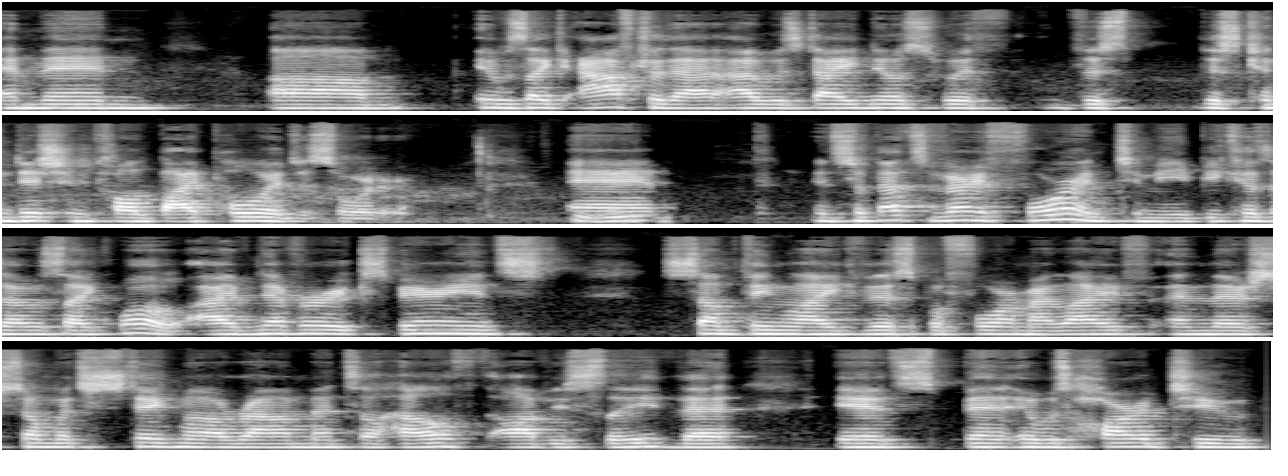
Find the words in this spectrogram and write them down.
and then um, it was like after that I was diagnosed with this this condition called bipolar disorder, mm-hmm. and and so that's very foreign to me because I was like, whoa, I've never experienced something like this before in my life, and there's so much stigma around mental health, obviously that it's been it was hard to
